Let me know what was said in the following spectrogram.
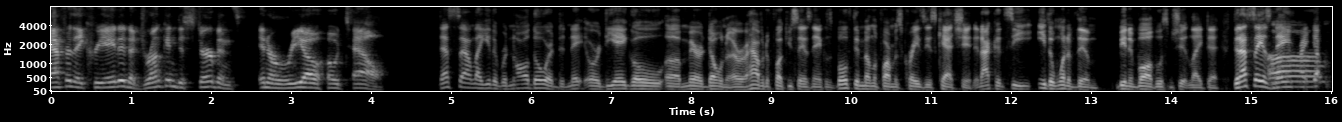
after they created a drunken disturbance in a Rio hotel? That sound like either Ronaldo or Dene- or Diego uh, Maradona or however the fuck you say his name, because both them melon farmers crazy as cat shit, and I could see either one of them being involved with some shit like that. Did I say his name right? Y'all- Um,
